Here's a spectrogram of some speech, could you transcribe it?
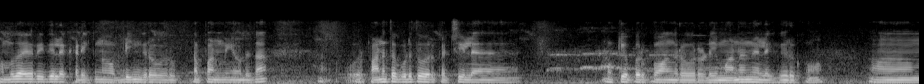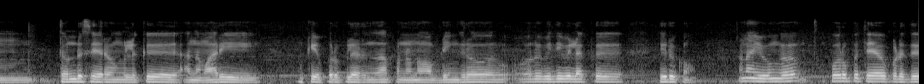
சமுதாய ரீதியில் கிடைக்கணும் அப்படிங்கிற ஒரு மனப்பான்மையோடு தான் ஒரு பணத்தை கொடுத்து ஒரு கட்சியில் முக்கிய பொறுப்பு வாங்குறவருடைய மனநிலை இருக்கும். தொண்டு செய்கிறவங்களுக்கு அந்த மாதிரி முக்கிய பொறுப்பில் இருந்து தான் பண்ணணும் அப்படிங்கிற ஒரு ஒரு விதிவிலக்கு இருக்கும். ஆனால் இவங்க பொறுப்பு தேவைப்படுது.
